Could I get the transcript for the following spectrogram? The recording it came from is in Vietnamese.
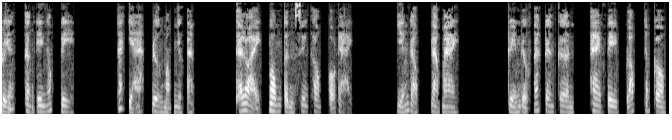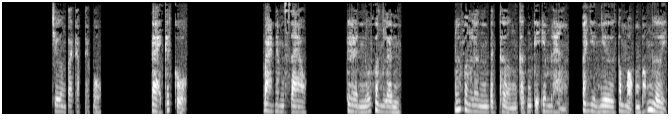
Truyện Thần Y Ngốc Phi. Tác giả Đường Mộng Nhật Ảnh. Thể loại ngôn tình xuyên không cổ đại. Diễn đọc Đào Mai. Truyện được phát trên kênh 2vblog.com Chương 304 Đại kết cuộc. Ba năm sau, Trên núi Vân Linh, Núi Vân Linh bình thường cực kỳ im lặng và dường như không một bóng người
